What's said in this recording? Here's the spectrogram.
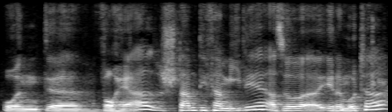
Und äh, woher stammt die Familie, also äh, Ihre Mutter?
